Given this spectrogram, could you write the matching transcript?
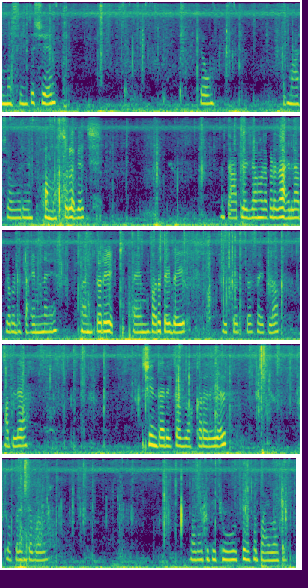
म्हशींचं शेण. ठेव. माशा वगैरे. समजतो लगेच. आता आपल्या जंगलाकडे जायला आपल्याकडे टाईम नाही नंतर एक टाईम परत एकदा येईल. इकडच्या साईडला आपल्या शिंदारीचा ब्लॉक करायला येईल. तोपर्यंत बघा. बघा किती छोटं असं पाय वाटेल.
